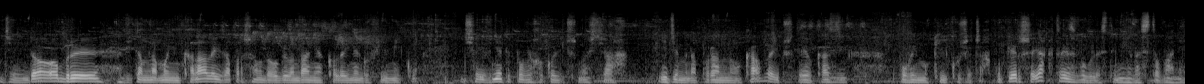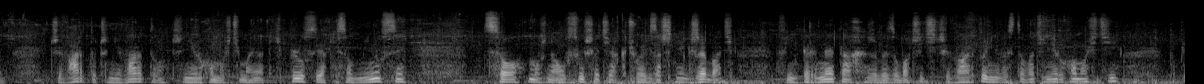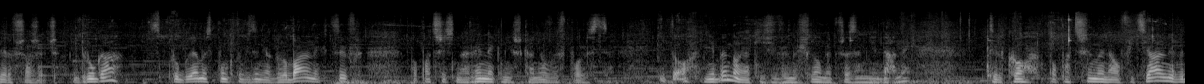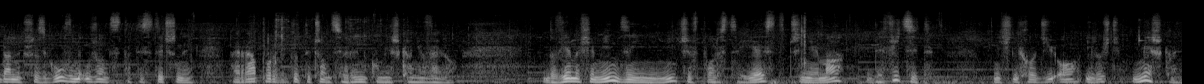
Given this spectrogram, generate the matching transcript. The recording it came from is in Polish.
Dzień dobry, witam na moim kanale i zapraszam do oglądania kolejnego filmiku. Dzisiaj w nietypowych okolicznościach jedziemy na poranną kawę i przy tej okazji opowiem o kilku rzeczach. Po pierwsze, jak to jest w ogóle z tym inwestowaniem? Czy warto, czy nie warto? Czy nieruchomości mają jakieś plusy, jakie są minusy? Co można usłyszeć, jak człowiek zacznie grzebać w internetach, żeby zobaczyć, czy warto inwestować w nieruchomości? To pierwsza rzecz. Druga, spróbujemy z punktu widzenia globalnych cyfr popatrzeć na rynek mieszkaniowy w Polsce. I to nie będą jakieś wymyślone przeze mnie dane, tylko popatrzymy na oficjalny, wydany przez Główny Urząd Statystyczny raport dotyczący rynku mieszkaniowego. Dowiemy się innymi, czy w Polsce jest, czy nie ma deficyt, jeśli chodzi o ilość mieszkań.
